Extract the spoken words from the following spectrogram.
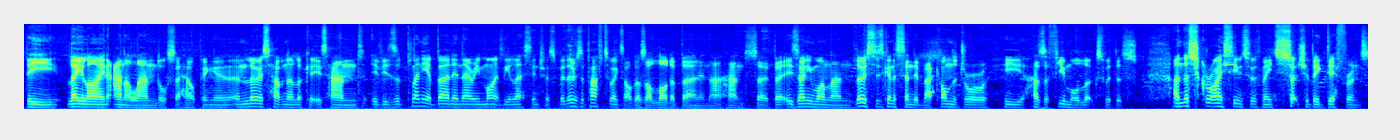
The ley line and a land also helping, and, and Lewis having a look at his hand. If there's plenty of burn in there, he might be less interested. But there's a path to exile. There's a lot of burn in that hand. So, but it's only one land. Lewis is going to send it back on the draw. He has a few more looks with this, and the scry seems to have made such a big difference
